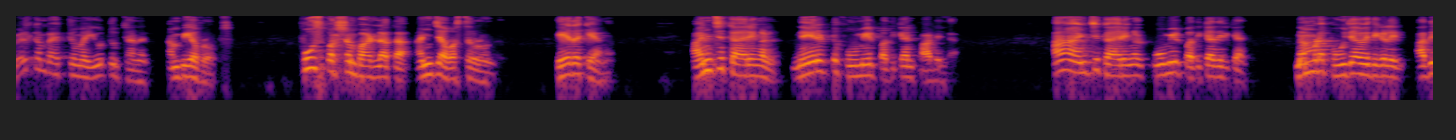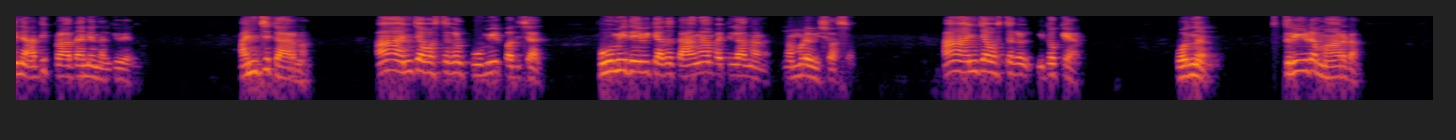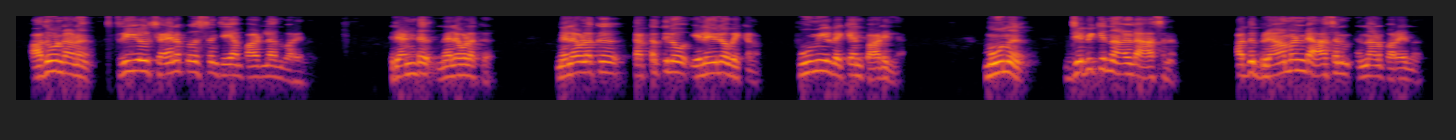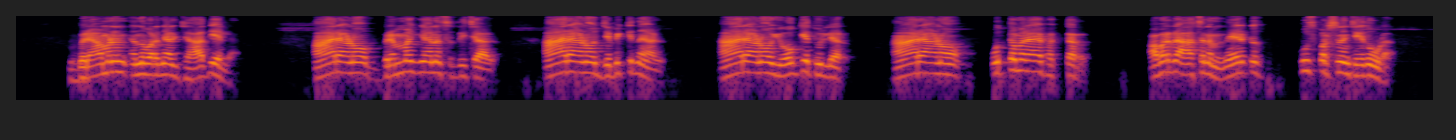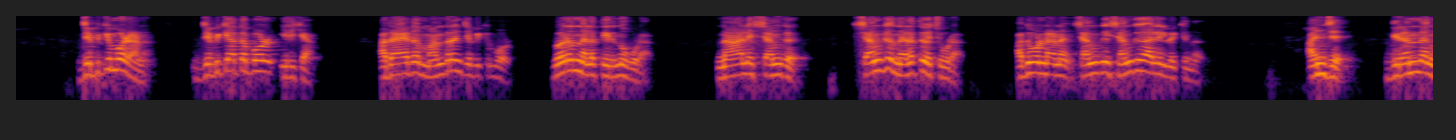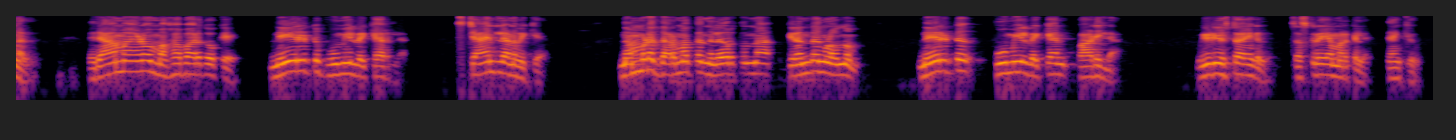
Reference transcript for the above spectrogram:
Welcome back to my YouTube channel Ambika vlogs ഭൂസ്പർശം പാടില്ലാത്ത അഞ്ച് അവസ്ഥകളുണ്ട്. ഏതൊക്കെയാണ്? അഞ്ച് കാര്യങ്ങൾ നേരിട്ട് ഭൂമിയിൽ പതിക്കാൻ പാടില്ല. ആ അഞ്ച് കാര്യങ്ങൾ ഭൂമിയിൽ പതിക്കാതിരിക്കാൻ നമ്മുടെ പൂജാവിധികളിൽ അതിന് അതിപ്രാധാന്യം നൽകി വരുന്നു. അഞ്ച് കാരണം. ആ അഞ്ച് അവസ്ഥകൾ ഭൂമിയിൽ പതിച്ചാൽ ഭൂമി ദേവിക്ക് അത് താങ്ങാൻ പറ്റില്ല എന്നാണ് നമ്മുടെ വിശ്വാസം. ആ അഞ്ച് അവസ്ഥകൾ ഇതൊക്കെയാണ്. ഒന്ന് സ്ത്രീയുടെ മാറിടം അതുകൊണ്ടാണ് സ്ത്രീകൾ ശയനപ്രദർശനം ചെയ്യാൻ പാടില്ല എന്ന് പറയുന്നത്. രണ്ട് നിലവിളക്ക്. നിലവിളക്ക് തട്ടത്തിലോ ഇലയിലോ വെക്കണം. ഭൂമിയിൽ വെക്കാൻ പാടില്ല. മൂന്ന് ജപിക്കുന്ന ആളുടെ ആസനം. അത് ബ്രാഹ്മണന്റെ ആസനം എന്നാണ് പറയുന്നത്. ബ്രാഹ്മണൻ എന്ന് പറഞ്ഞാൽ ജാതിയല്ല. ആരാണോ ബ്രഹ്മജ്ഞാനം സിദ്ധിച്ച ആരാണോ ജപിക്കുന്നയാൾ ആരാണോ യോഗ്യതുല്യർ ആരാണോ ഉത്തമരായ ഭക്തർ അവരുടെ ആസനം നേരിട്ട് ഭൂസ്പർശനം ചെയ്തുകൂടാ. ജപിക്കുമ്പോഴാണ് ജപിക്കാത്തപ്പോൾ ഇരിക്കാം. അതായത് മന്ത്രം ജപിക്കുമ്പോൾ വെറും നിലത്തിരുന്നുകൂടാ നാല് ശംഖ്. ശംഖ് നിലത്ത് വെച്ചുകൂടാ അതുകൊണ്ടാണ് ശംഖ് ശംഖുകാലിൽ വെക്കുന്നത്. അഞ്ച് ഗ്രന്ഥങ്ങൾ. രാമായണവും മഹാഭാരതവും ഒക്കെ നേരിട്ട് ഭൂമിയിൽ വെക്കാറില്ല. സ്റ്റാൻഡിലാണ് വെക്കുക. നമ്മുടെ ധർമ്മത്തെ നിലനിർത്തുന്ന ഗ്രന്ഥങ്ങളൊന്നും നേരിട്ട് ഭൂമിയിൽ വെക്കാൻ പാടില്ല. വീഡിയോ ഇഷ്ടമായെങ്കിൽ സബ്സ്ക്രൈബ് ചെയ്യാൻ മറക്കല്ലേ. താങ്ക്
